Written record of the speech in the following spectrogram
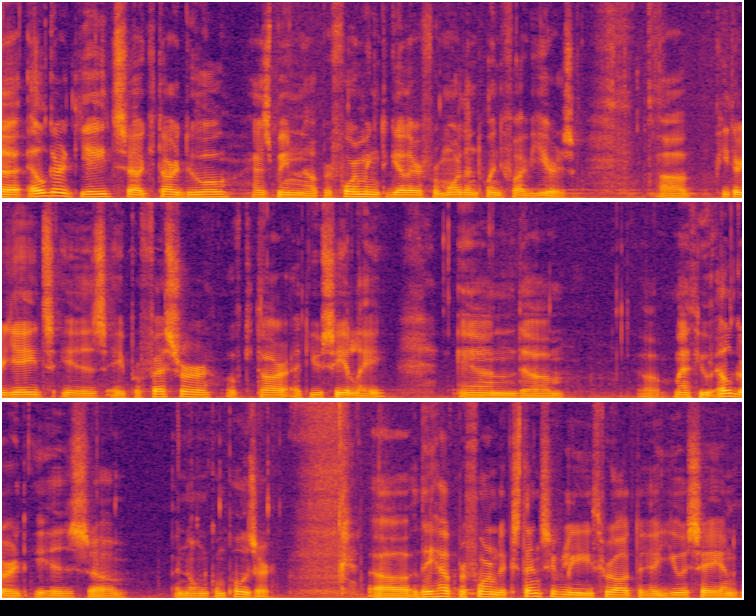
The Elgart Yates uh, guitar duo has been uh, performing together for more than 25 years. Uh, Peter Yates is a professor of guitar at UCLA, and um, uh, Matthew Elgart is um, a known composer. Uh, they have performed extensively throughout the USA and,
